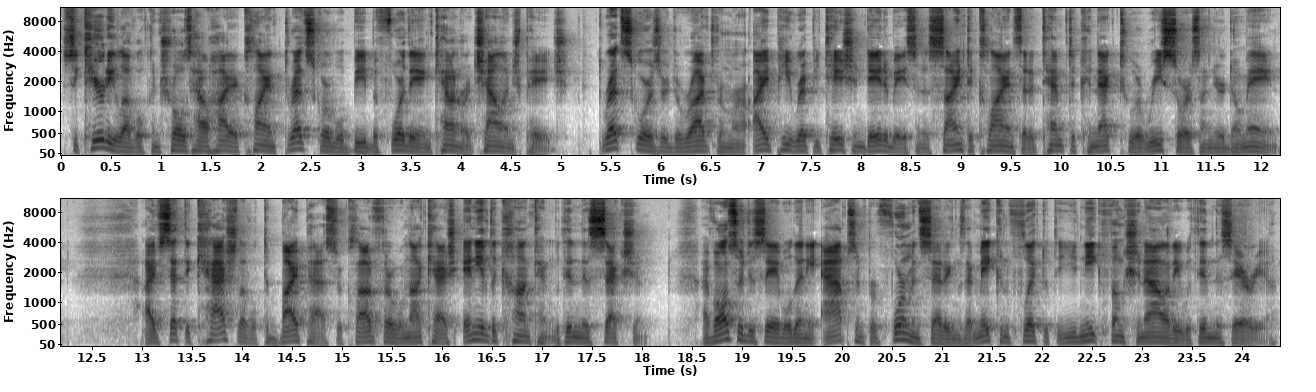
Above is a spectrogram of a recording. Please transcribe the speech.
Security level controls how high a client threat score will be before they encounter a challenge page. Threat scores are derived from our IP reputation database and assigned to clients that attempt to connect to a resource on your domain. I've set the cache level to bypass so Cloudflare will not cache any of the content within this section. I've also disabled any apps and performance settings that may conflict with the unique functionality within this area.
